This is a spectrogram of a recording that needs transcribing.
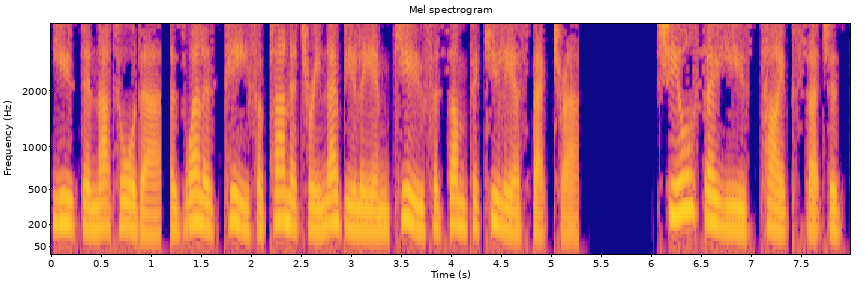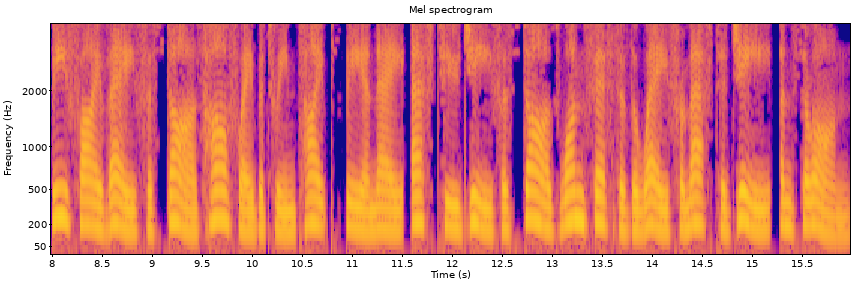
used in that order, as well as P for planetary nebulae and Q for some peculiar spectra. She also used types such as B5A for stars halfway between types B and A, F2G for stars one-fifth of the way from F to G, and so on.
